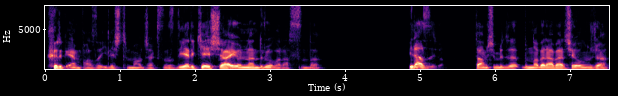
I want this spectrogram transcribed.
40 en fazla iyileştirme alacaksınız. Diğer 2 eşyayı yönlendiriyorlar aslında. Biraz tamam şimdi de bununla beraber şey olunca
